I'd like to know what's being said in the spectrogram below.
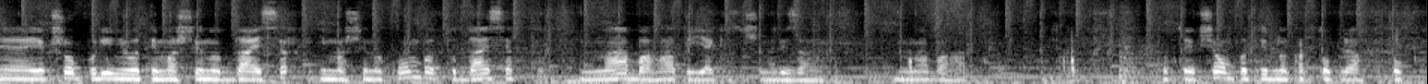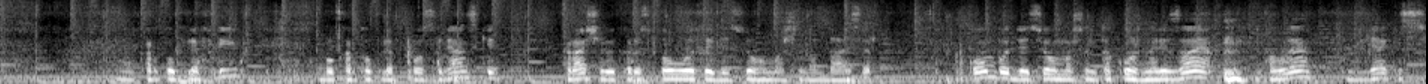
е, якщо порівнювати машину Dicer і машину Combo, то Dicer набагато якісніше нарізає. Набагато. Тобто, якщо вам потрібна картопля, картопля фрі або картопля по-селянськи, краще використовувати для цього машину Dicer. Комбо для цього машин також нарізає, але якість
